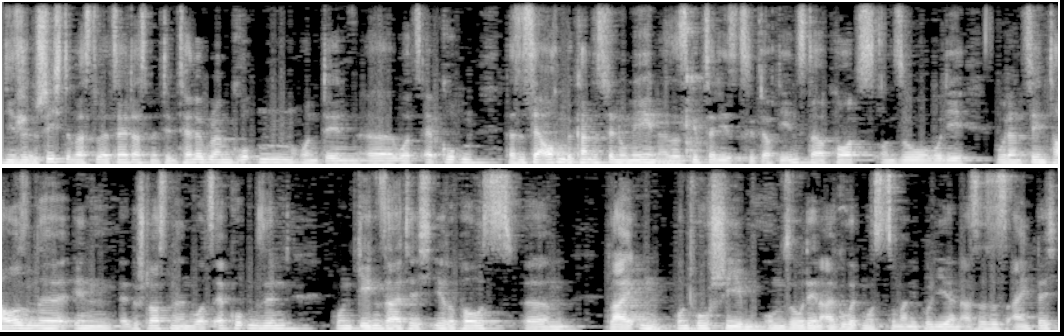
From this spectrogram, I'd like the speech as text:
diese Geschichte, was du erzählt hast mit den Telegram-Gruppen und den äh, WhatsApp-Gruppen, das ist ja auch ein bekanntes Phänomen. Also es gibt ja dieses, es gibt ja auch die Insta-Pods und so, wo die, wo dann Zehntausende in äh, geschlossenen WhatsApp-Gruppen sind und gegenseitig ihre Posts ähm, liken und hochschieben, um so den Algorithmus zu manipulieren. Also es ist eigentlich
